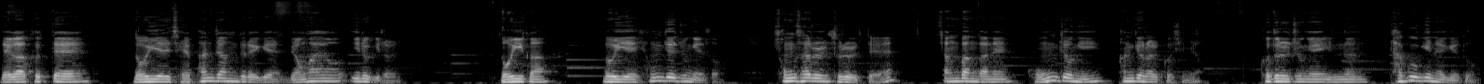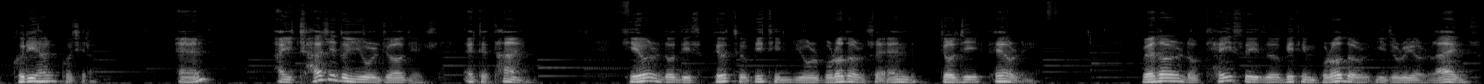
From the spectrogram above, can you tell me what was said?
내가 그때 너희의 재판장들에게 명하여 이르기를 너희가 너희의 형제 중에서 송사를 들을 때 쌍방간에 공정히 판결할 것이며 그들 중에 있는 타국인에게도 그리할 것이라. And I charged your judges at the time. Hear the dispute between your brothers and judge fairly. Whether the case is between brother Israelites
